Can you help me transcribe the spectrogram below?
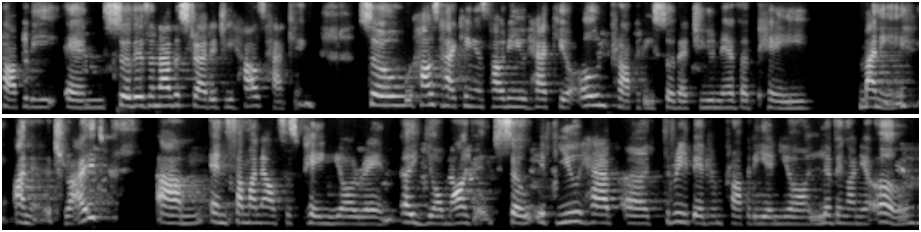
property and so there's another strategy, house hacking. So house hacking is how do you hack your own property so that you never pay money on it, right? Um, and someone else is paying your rent, uh, your mortgage. So if you have a three bedroom property and you're living on your own,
